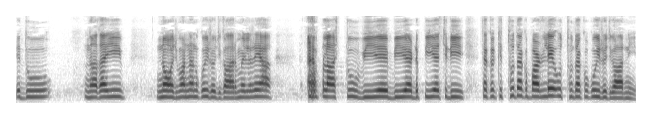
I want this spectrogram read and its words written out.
ਇਦੂ ਨਾ ਤਾਂ ਜੀ ਨੌਜਵਾਨਾਂ ਨੂੰ ਕੋਈ ਰੁਜ਼ਗਾਰ ਮਿਲ ਰਿਹਾ। ਪਲੱਸ 2 ਬੀਏ ਬੀਐਡ ਪੀਐਚਡੀ ਤੱਕ ਕਿੱਥੋਂ ਤੱਕ ਪੜ੍ਹ ਲੇ ਉੱਥੋਂ ਤੱਕ ਕੋਈ ਰੁਜ਼ਗਾਰ ਨਹੀਂ।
